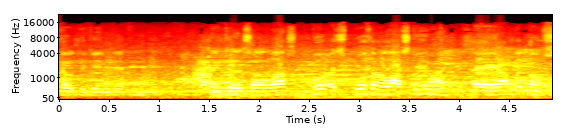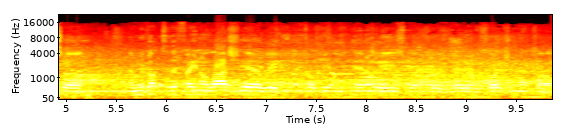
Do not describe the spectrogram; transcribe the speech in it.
killed the game definitely. I think it's our last, both, it's both our last game uh, at. So and we got to the final last year. We got beat on penalties, which was very unfortunate. But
